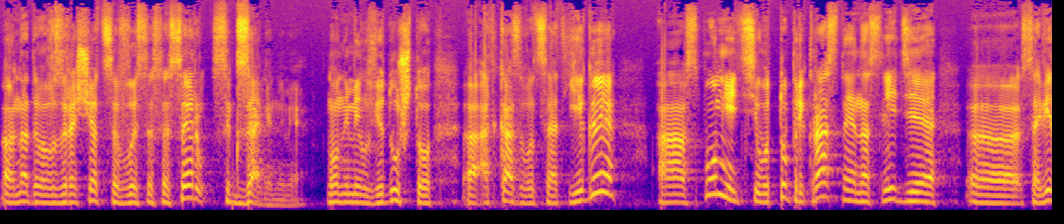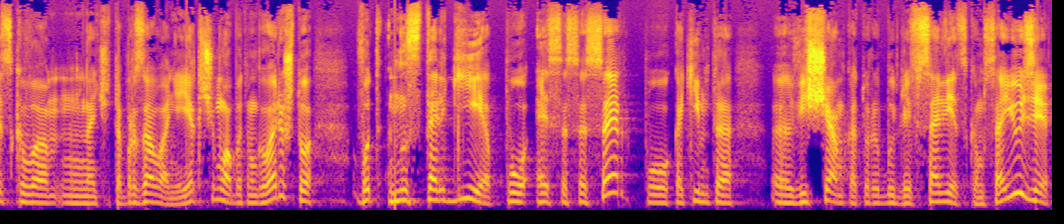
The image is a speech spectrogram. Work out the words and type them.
надо возвращаться в СССР с экзаменами. Но он имел в виду, что отказываться от ЕГЭ, а вспомнить вот то прекрасное наследие э, советского значит, образования. Я к чему об этом говорю? Что вот ностальгия по СССР, по каким-то э, вещам, которые были в Советском Союзе,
